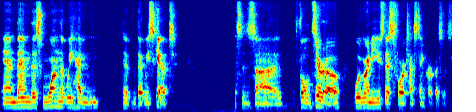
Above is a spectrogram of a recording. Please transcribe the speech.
And then this one that we hadn't, that, that we skipped, this is uh, fold zero, we're going to use this for testing purposes.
